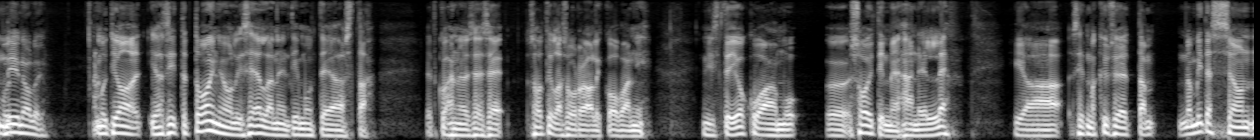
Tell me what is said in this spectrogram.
Mut, niin oli. Mutta joo, ja sitten toinen oli sellainen Timoteasta, että kun hän oli se, se sotilasura oli kova, niin, niin sitten joku aamu ö, soitimme hänelle. Ja sitten mä kysyin, että no miten se on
